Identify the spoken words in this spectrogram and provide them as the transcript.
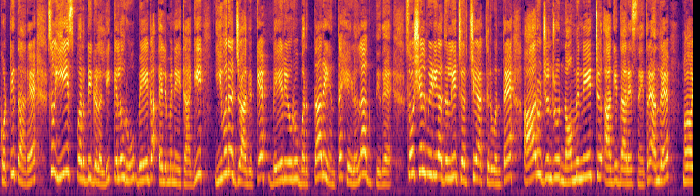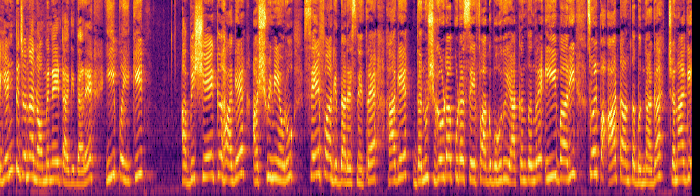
ಕೊಟ್ಟಿದ್ದಾರೆ. ಸೊ ಈ ಸ್ಪರ್ಧಿಗಳಲ್ಲಿ ಕೆಲವರು ಬೇಗ ಎಲಿಮಿನೇಟ್ ಆಗಿ ಇವರ ಜಾಗಕ್ಕೆ ಬೇರೆಯವರು ಬರ್ತಾರೆ ಅಂತ ಹೇಳಲಾಗುತ್ತಿದೆ ಸೋಷಿಯಲ್ ಮೀಡಿಯಾದಲ್ಲಿ ಚರ್ಚೆ ಆಗ್ತಿರುವಂತೆ ಆರು ಜನರು ನಾಮಿನೇಟ್ ಆಗಿದ್ದಾರೆ ಸ್ನೇಹಿತರೆ. ಅಂದ್ರೆ ಎಂಟು ಜನ ನಾಮಿನೇಟ್ ಆಗಿದ್ದಾರೆ. ಈ ಪೈಕಿ ಅಭಿಷೇಕ್ ಹಾಗೆ ಅಶ್ವಿನಿ ಅವರು ಸೇಫ್ ಆಗಿದ್ದಾರೆ ಸ್ನೇಹಿತರೆ. ಹಾಗೆ ಧನುಷ್ ಗೌಡ ಕೂಡ ಸೇಫ್ ಆಗಬಹುದು. ಯಾಕಂತಂದ್ರೆ ಈ ಬಾರಿ ಸ್ವಲ್ಪ ಆಟ ಅಂತ ಬಂದಾಗ ಚೆನ್ನಾಗಿ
